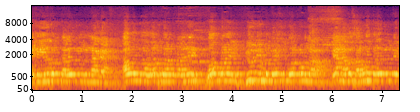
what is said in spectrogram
எங்க இருவரும் தலைவர்கள் இருந்தாங்க அவங்க ஓட்டு போடக்கூடாது ஓப்பனை யூடியூப்ல பேசி ஓட்டு கொடுக்கலாம் ஏன் நம்ம சமூக தலைவர்களுக்கு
